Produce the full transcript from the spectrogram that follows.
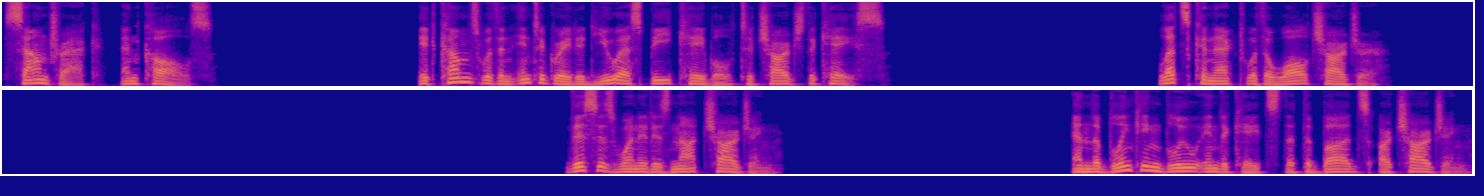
soundtrack, and calls. It comes with an integrated USB cable to charge the case. Let's connect with a wall charger. This is when it is not charging. And the blinking blue indicates that the buds are charging.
